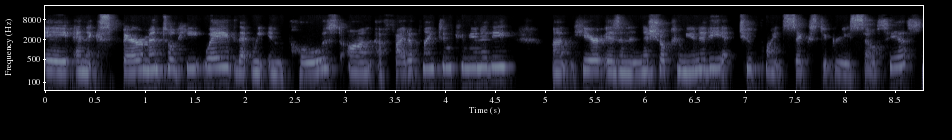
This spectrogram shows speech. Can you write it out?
a, an experimental heat wave that we imposed on a phytoplankton community. Um, here is an initial community at 2.6 degrees Celsius.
